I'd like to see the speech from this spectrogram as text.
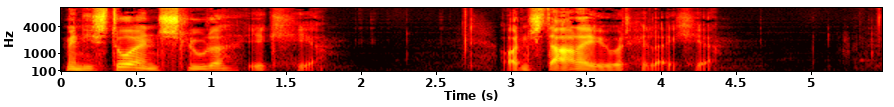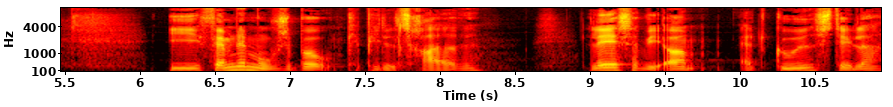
Men historien slutter ikke her. Og den starter i øvrigt heller ikke her. I 5. Mosebog, kapitel 30, læser vi om, at Gud stiller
